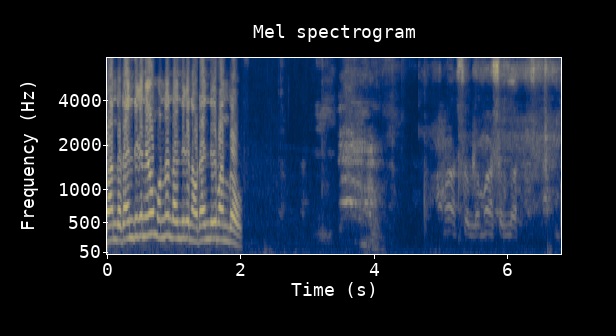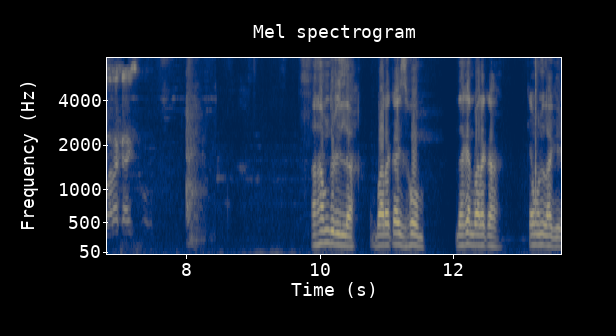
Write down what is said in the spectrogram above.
বান্ধো ডাইন দিকে নাও মন্না ডাইন দিকে নাও ডাইন দিকে বান্ধো মাশাআল্লাহ মাশাআল্লাহ। বারাকা ইজ হোম আলহামদুলিল্লাহ বারাকা ইজ হোম। দেখেন বারাকা কেমন লাগে।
